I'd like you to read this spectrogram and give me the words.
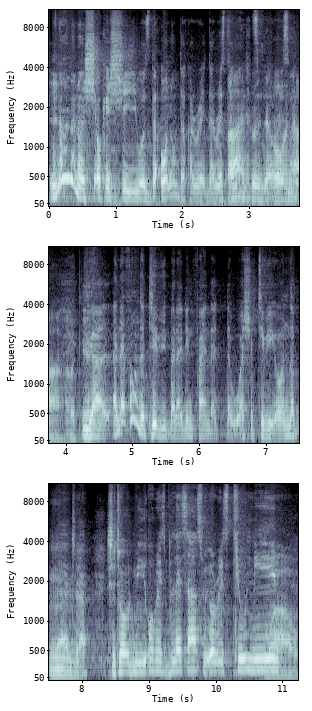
No, no, no. She, okay, she was the owner of the, car- the restaurant. Ah, she was the owner, okay. Yeah, and I found the TV, but I didn't find that the worship TV on the but, uh, She told me, always bless us, we always tune in. Wow.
